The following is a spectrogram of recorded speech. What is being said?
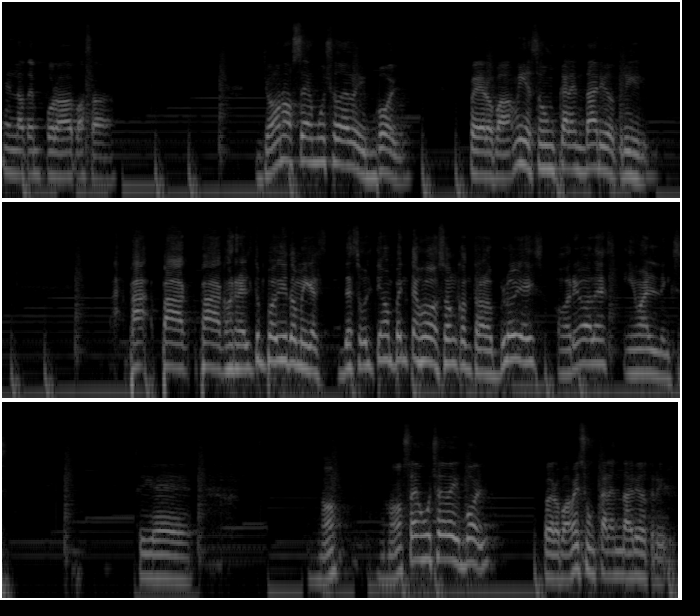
en la temporada pasada. yo no sé mucho de béisbol, pero para mí eso es un calendario trill. Para correrte un poquito, Miguel, de sus últimos 20 juegos son contra los Blue Jays, Orioles y Marlins. Así que no, no sé mucho de béisbol, pero para mí es un calendario trill.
